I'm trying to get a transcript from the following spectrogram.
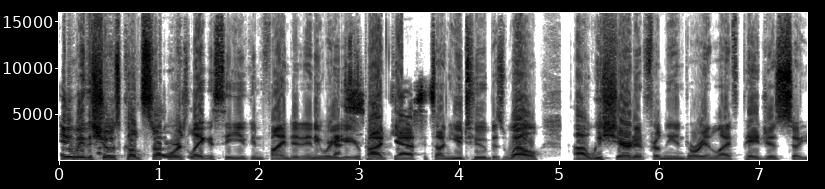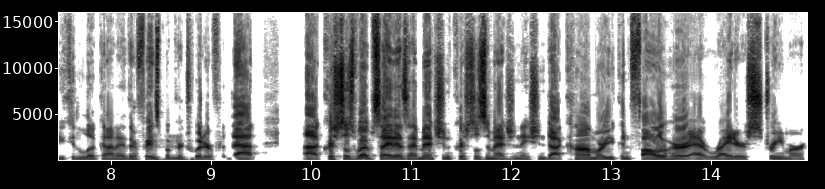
Anyway, the show's called Star Wars Legacy. You can find it anywhere you get your podcast. It's on YouTube as well. Uh, we shared it from the Endorian Life pages, so you can look on either Facebook or Twitter for that. Uh, Crystal's website, as I mentioned, crystalsimagination.com, or you can follow her at Writer Streamer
